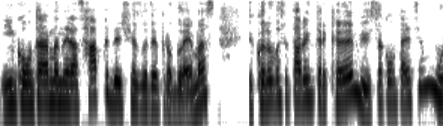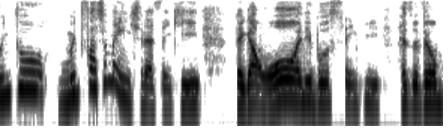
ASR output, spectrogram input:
e encontrar maneiras rápidas de resolver problemas. E quando você está no intercâmbio, isso acontece muito, muito facilmente, né? Você tem que pegar um ônibus, tem que resolver um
